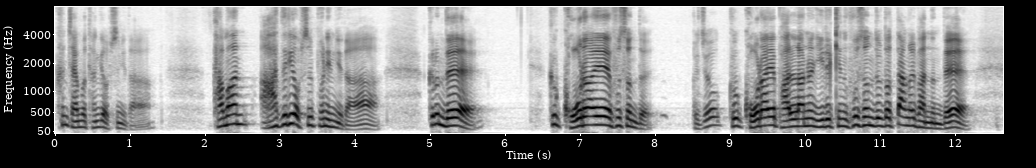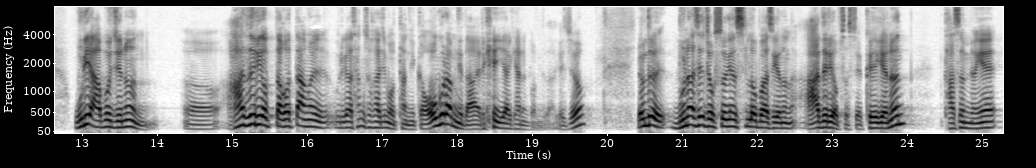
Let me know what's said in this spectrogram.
큰 잘못한 게 없습니다. 다만 아들이 없을 뿐입니다. 그런데 그 고라의 후손들, 그죠? 그 고라의 반란을 일으킨 후손들도 땅을 받는데 우리 아버지는 어, 아들이 없다고 땅을 우리가 상속하지 못하니까 억울합니다. 이렇게 이야기하는 겁니다. 그죠? 여러분들 문하세 족속인 슬로바스에게는 아들이 없었어요. 그에게는 다섯 명의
